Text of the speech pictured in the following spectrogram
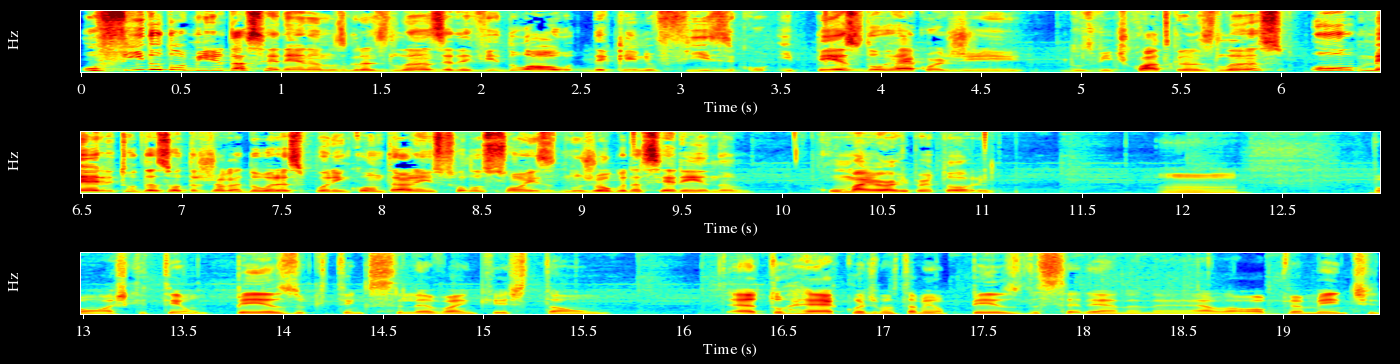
O fim do domínio da Serena nos Grand Slams é devido ao declínio físico e peso do recorde dos 24 Grand Slams ou mérito das outras jogadoras por encontrarem soluções no jogo da Serena, com maior repertório? Hum, Bom, acho que tem um peso que tem que se levar em questão é do recorde, mas também o peso da Serena, né? Ela, obviamente,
